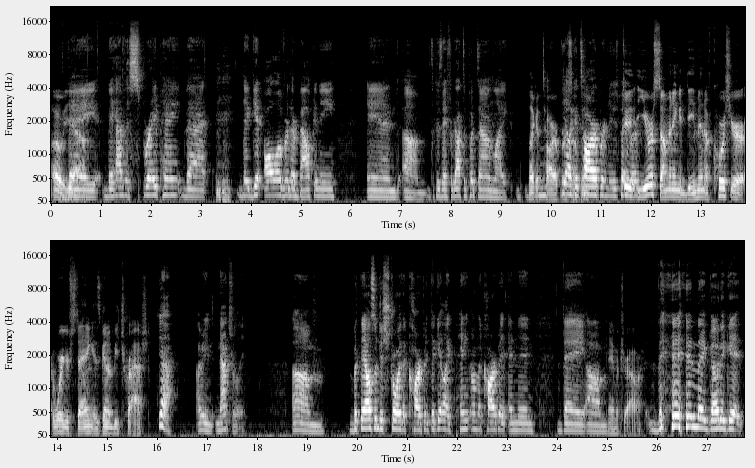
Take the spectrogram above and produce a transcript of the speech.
Oh yeah. They they have this spray paint that they get all over their balcony, and um, because they forgot to put down like like a tarp or yeah, like something. a tarp or newspaper. Dude, you're summoning a demon. Of course, your where you're staying is gonna be trashed. yeah, I mean naturally. Um, but they also destroy the carpet. They get like paint on the carpet, and then they um, Amateur hour. then they go to get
